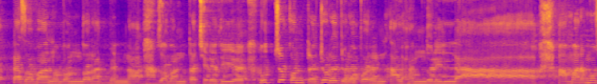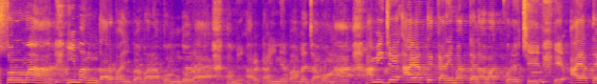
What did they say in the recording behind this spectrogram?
একটা জবান বন্ধ রাখবেন না। জবানটা ছেড়ে দিয়ে উচ্চ কণ্ঠে জোরে জোরে পড়েন, আলহামদুলিল্লাহ। আমার মুসলমান, ইমানদার ভাই বাবারা বন্ধুরা, আমি আর ডাইনে বামে যাব না। আমি যে আয়াতে কারিমা তেলাওয়াত করেছি এই আয়াতে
